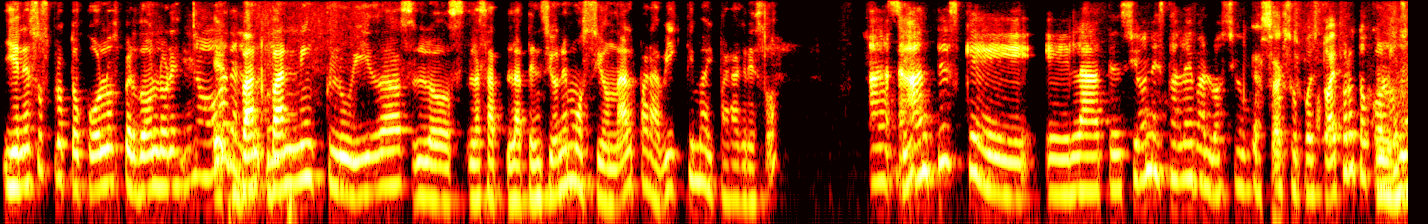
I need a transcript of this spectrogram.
Y en esos protocolos, perdón, Lore, No, eh, van, van incluidas los, las a- la atención emocional para víctima y para agresor. A- Sí. Antes que eh, la atención está la evaluación, por Exacto. supuesto. Hay protocolos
